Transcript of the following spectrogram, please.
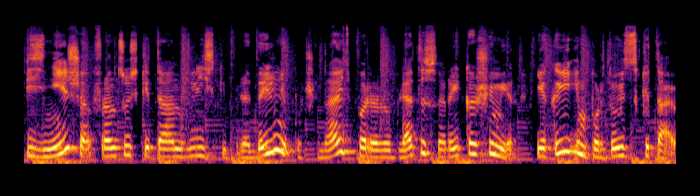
Пізніше французькі та англійські прядильні починають переробляти сирий кашемір, який імпортують з Китаю.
